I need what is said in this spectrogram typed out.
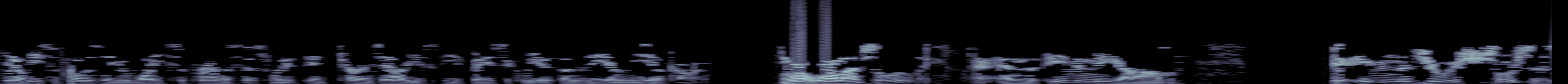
you know, he's supposedly a white supremacist. When it, it turns out he's he's basically a, a neocon. Well, well, absolutely, and even the um, even the Jewish sources,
